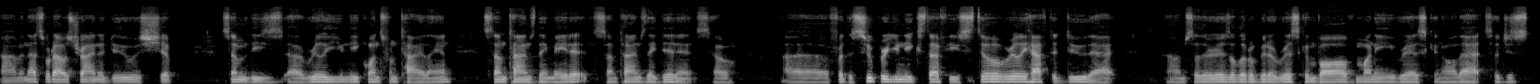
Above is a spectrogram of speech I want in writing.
Um, and that's what I was trying to do is ship some of these uh, really unique ones from Thailand. Sometimes they made it, sometimes they didn't. So uh, for the super unique stuff, you still really have to do that. Um, so there is a little bit of risk involved, money risk, and all that. So just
